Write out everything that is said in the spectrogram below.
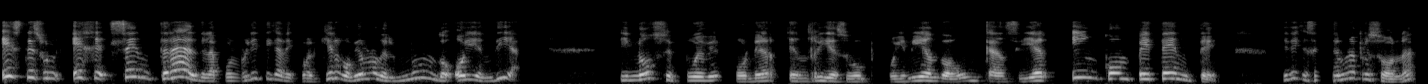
Este es un eje central de la política de cualquier gobierno del mundo hoy en día. Y no se puede poner en riesgo poniendo a un canciller incompetente. Tiene que ser una persona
